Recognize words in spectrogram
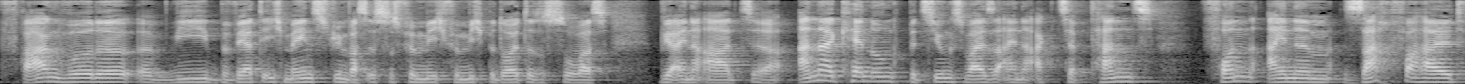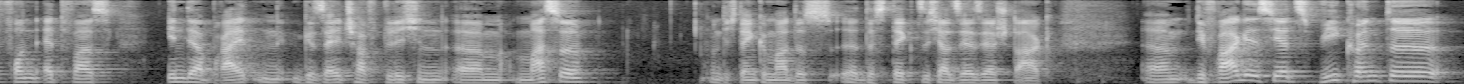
fragen würde, äh, wie bewerte ich Mainstream, was ist es für mich? Für mich bedeutet es sowas wie eine Art äh, Anerkennung beziehungsweise eine Akzeptanz von einem Sachverhalt, von etwas in der breiten gesellschaftlichen ähm, Masse. Und ich denke mal, das, äh, das deckt sich ja sehr, sehr stark. Ähm, die Frage ist jetzt, wie könnte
